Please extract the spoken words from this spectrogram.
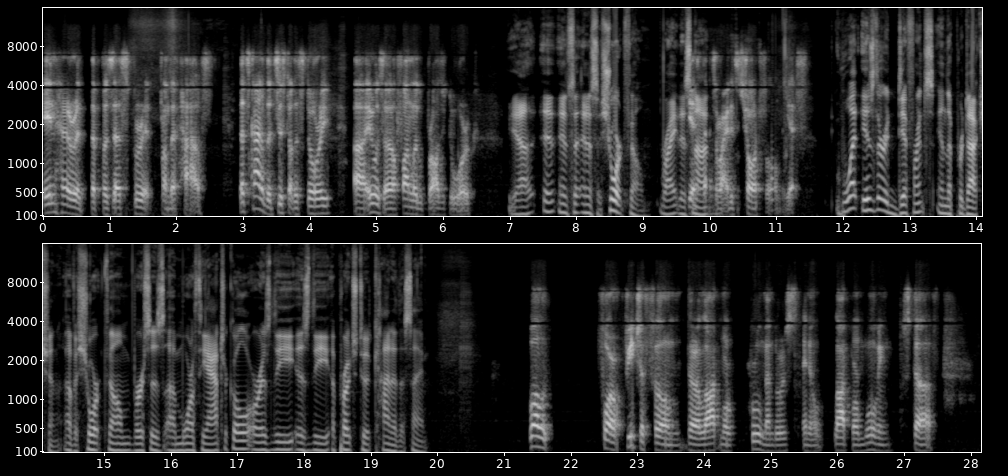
inherit the possessed spirit from that house. That's kind of the gist of the story. Uh, it was a fun little project to work. Yeah it's a, and it's a short film right? It's yes, not that's right. It's a short film yes. What is there a difference in the production of a short film versus a more theatrical or is the is the approach to it kind of the same? Well for a feature film, there are a lot more crew members, you know, a lot more moving stuff.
